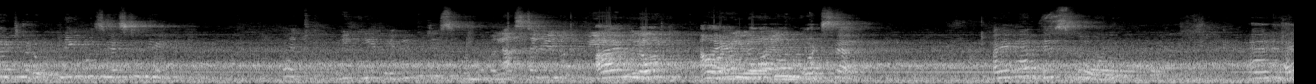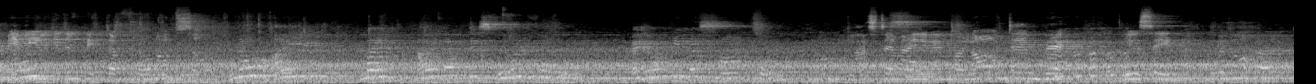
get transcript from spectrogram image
that your opening was yesterday. But we gave everything from the last time you know. I am not. I am not on WhatsApp. I have this phone. And I maybe you didn't pick up phone also. No, I my I love this old phone. I don't need my smartphone. Last time I remember, long time back, you said, do you know her?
